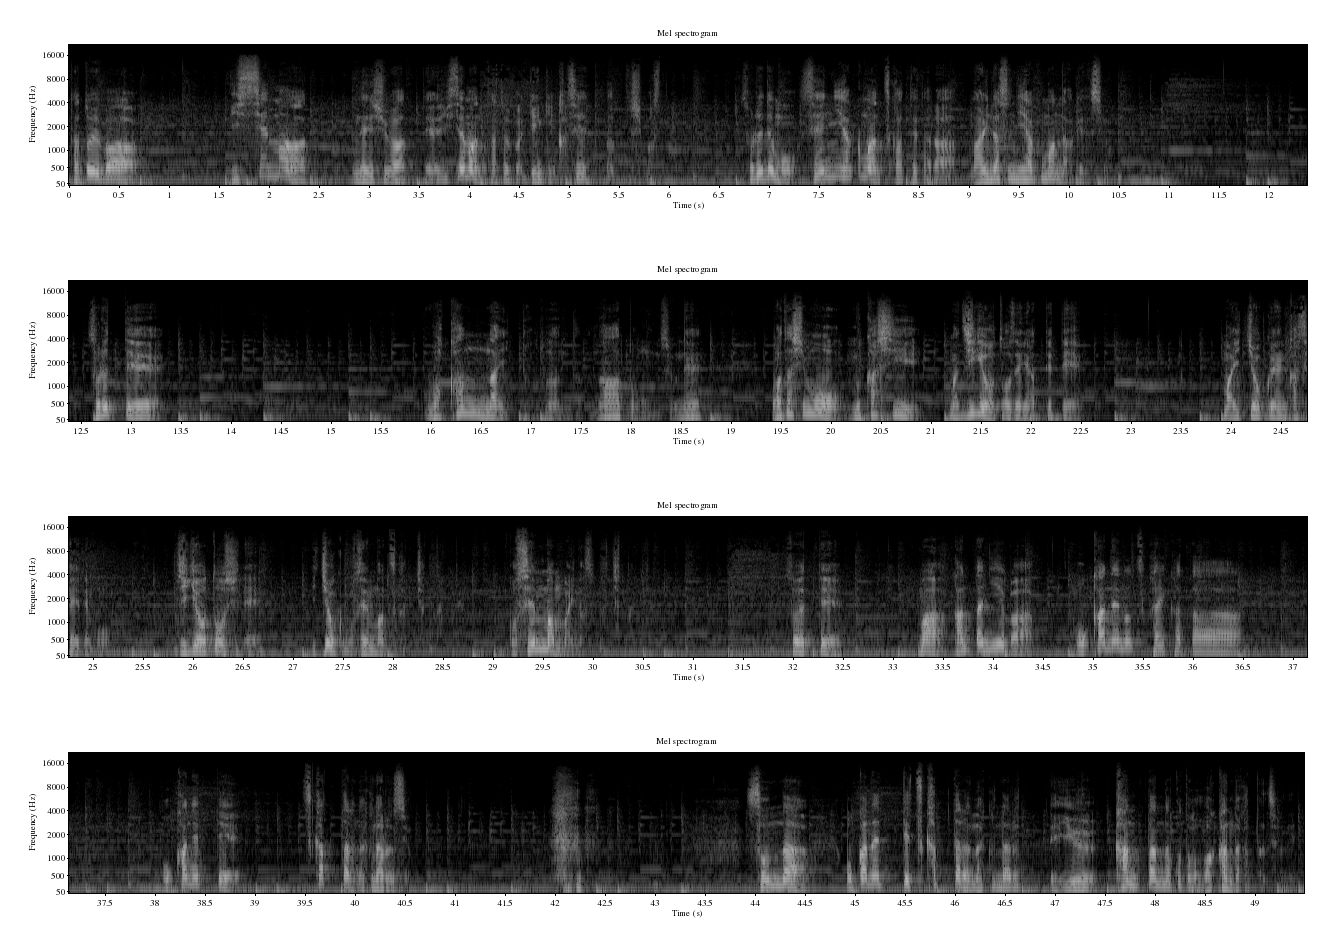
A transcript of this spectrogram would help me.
例えば1000万年収あって1000万例えば現金稼いでたとしますとそれでも1200万使ってたらマイナス200万なわけですよ。それって分かんないってことなんだろうなと思うんですよね。私も昔、まあ、事業を当然やってて、まあ、1億円稼いでも事業投資で1億5,000万使っちゃった5,000万マイナスになっちゃったみたいなそうやってまあ簡単に言えばお金の使い方お金って使ったらなくなるんですよ。そんなお金って使ったらなくなるっていう簡単なことが分かんなかったんですよね。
